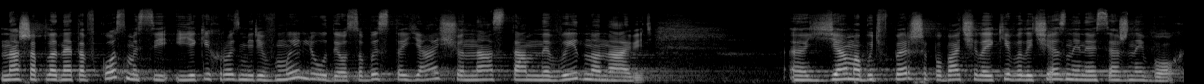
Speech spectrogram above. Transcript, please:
наша планета в космосі, і яких розмірів ми, люди, особисто я, що нас там не видно навіть, е, я, мабуть, вперше побачила, який величезний неосяжний Бог.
